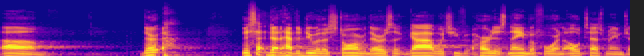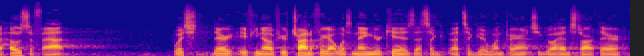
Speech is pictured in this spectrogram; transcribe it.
Um, there, this doesn't have to do with a storm. There was a guy, which you've heard his name before in the Old Testament, named Jehoshaphat, which there, if you know, if you're trying to figure out what to name your kids, that's a, that's a good one, parents. You go ahead and start there.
